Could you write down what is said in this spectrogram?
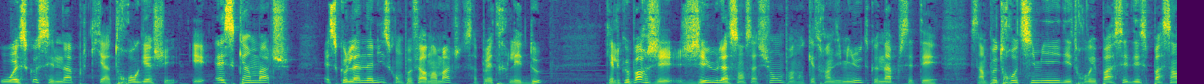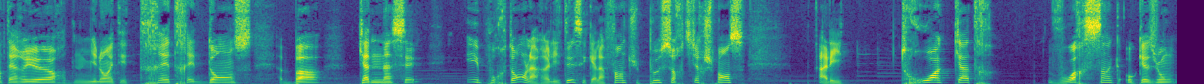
Ou est-ce que c'est Naples qui a trop gâché? Et est-ce qu'un match, est-ce que l'analyse qu'on peut faire d'un match, ça peut être les deux? Quelque part, j'ai eu la sensation pendant 90 minutes que Naples c'était un peu trop timide, il trouvait pas assez d'espace intérieur, Milan était très très dense, bas, cadenassé. Et pourtant, la réalité c'est qu'à la fin, tu peux sortir, je pense, allez, 3, 4, voire 5 occasions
